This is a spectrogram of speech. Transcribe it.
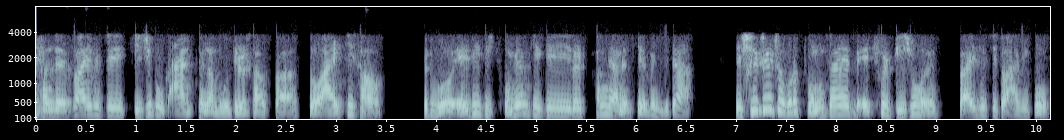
현재 5G 기지국 안테나 모듈 사업과 또 IT 사업 그리고 LED 조명 기기를 판매하는 기업입니다. 이 실질적으로 동사의 매출 비중은 5G도 아니고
